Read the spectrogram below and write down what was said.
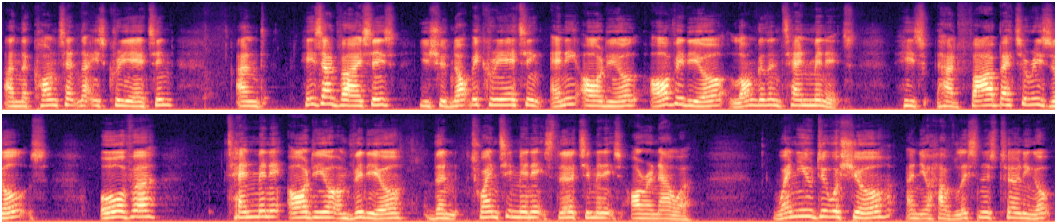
and the content that he's creating. And his advice is you should not be creating any audio or video longer than 10 minutes. He's had far better results over 10 minute audio and video than 20 minutes, 30 minutes, or an hour. When you do a show and you have listeners turning up,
